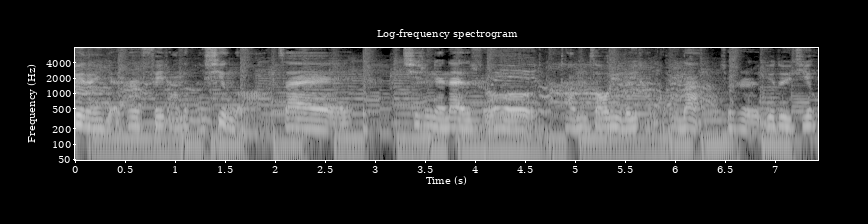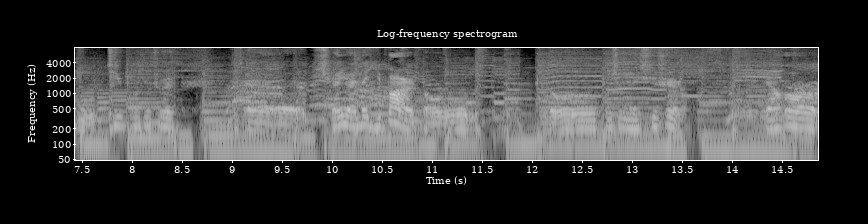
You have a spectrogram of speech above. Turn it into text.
队呢，也是非常的不幸啊，在七十年代的时候，他们遭遇了一场空难，就是乐队几乎几乎就是呃全员的一半都都不幸的去世了，然后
